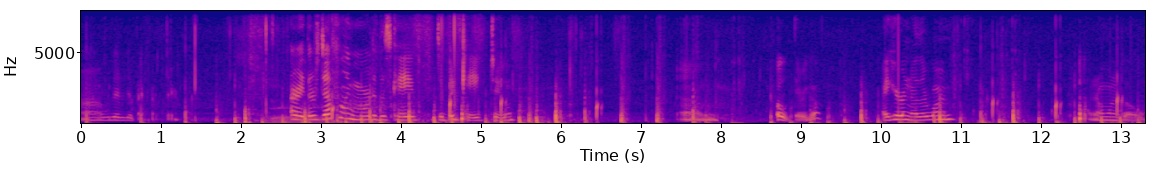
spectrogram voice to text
Uh, we gotta get back up there. Alright, there's definitely more to this cave. It's a big cave, too. Um, oh, there we go. I hear another one. I don't want to go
